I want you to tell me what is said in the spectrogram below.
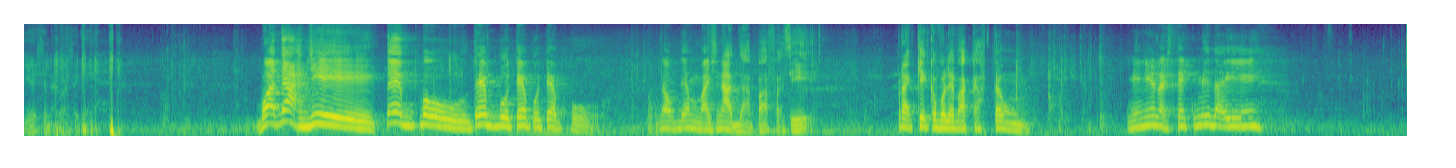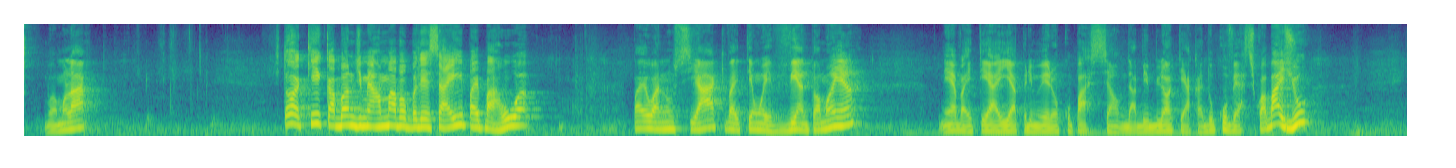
E esse negócio aqui? Boa tarde! Tempo, tempo, tempo, tempo. Não temos mais nada pra fazer. Pra que que eu vou levar cartão? Meninas, tem comida aí, hein? Vamos lá. Estou aqui acabando de me arrumar pra poder sair, pra ir pra rua. Pra eu anunciar que vai ter um evento amanhã. Né? Vai ter aí a primeira ocupação da biblioteca do Converse com a Baju.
